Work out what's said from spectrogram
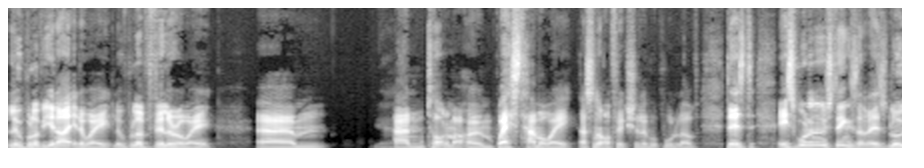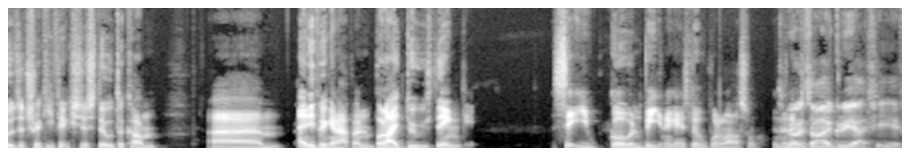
Liverpool have United away. Liverpool have Villa away. Um, Yeah. and Tottenham at home, West Ham away. That's not a fixture Liverpool love. There's it's one of those things that there's loads of tricky fixtures still to come. Um, anything can happen, but I do think City go and beating against Liverpool and Arsenal. In To be honest, I agree. Actually, if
